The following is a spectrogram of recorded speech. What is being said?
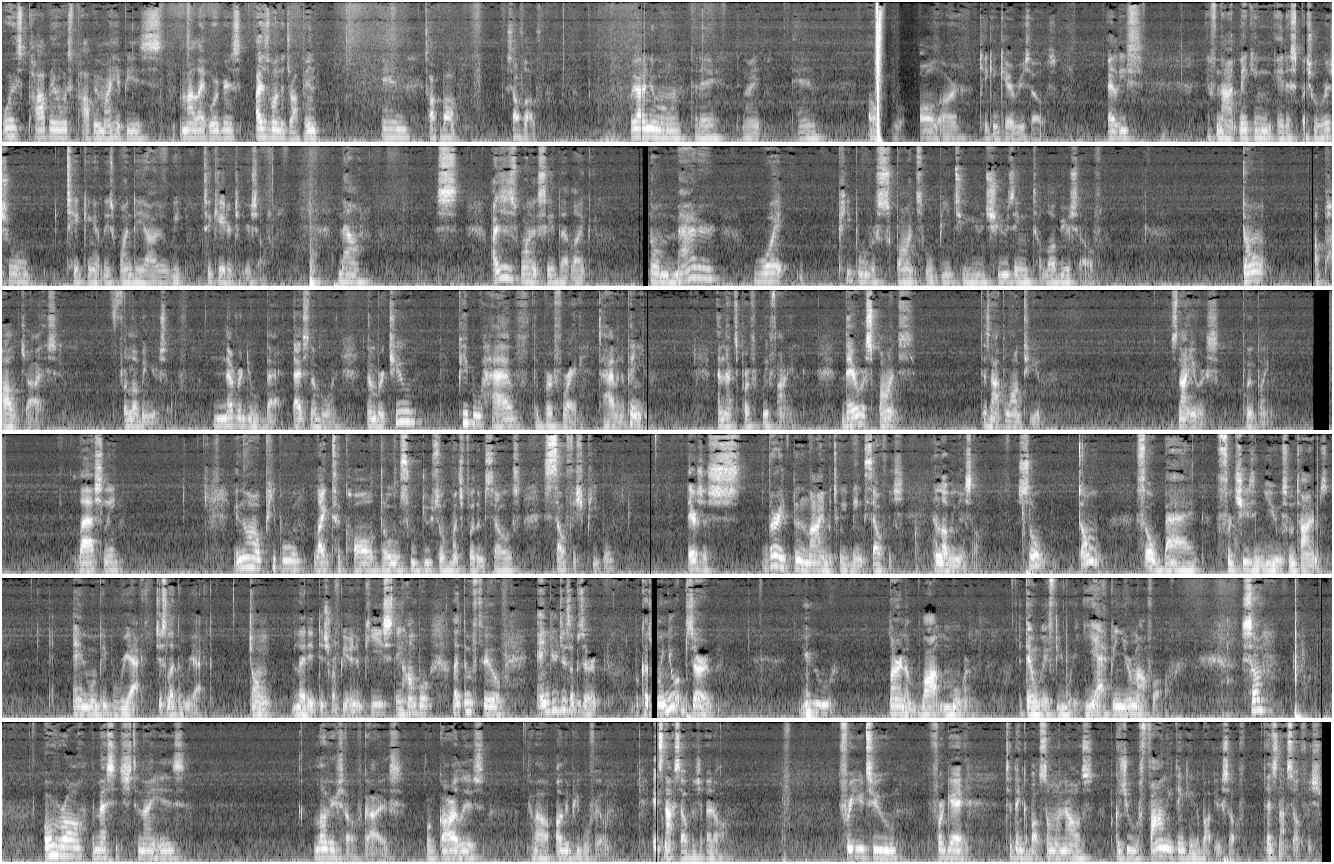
What's popping? What's popping, my hippies, my light workers? I just wanted to drop in and talk about self love. We got a new moon today, tonight, and I hope you all are taking care of yourselves. At least, if not making it a special ritual, taking at least one day out of the week to cater to yourself. Now, I just want to say that, like, no matter what people's response will be to you choosing to love yourself, don't apologize for loving yourself. Never do that. That's number one. Number two, people have the birthright to have an opinion, and that's perfectly fine. Their response does not belong to you, it's not yours, point blank. Lastly, you know how people like to call those who do so much for themselves selfish people? There's a very thin line between being selfish and loving yourself. So don't feel bad for choosing you sometimes. And when people react, just let them react. Don't let it disrupt your inner peace. Stay humble. Let them feel. And you just observe. Because when you observe, you learn a lot more than if you were yapping your mouth off. So, overall, the message tonight is love yourself, guys, regardless of how other people feel. It's not selfish at all. For you to forget to think about someone else because you were finally thinking about yourself. That's not selfish.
